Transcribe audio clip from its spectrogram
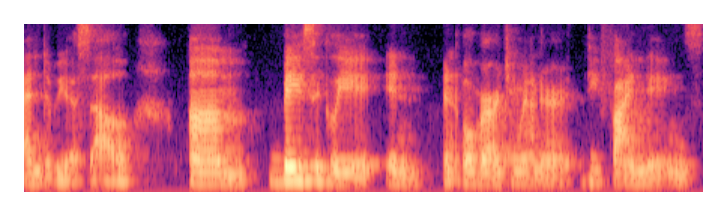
NWSL. Um, basically, in an overarching manner, the findings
